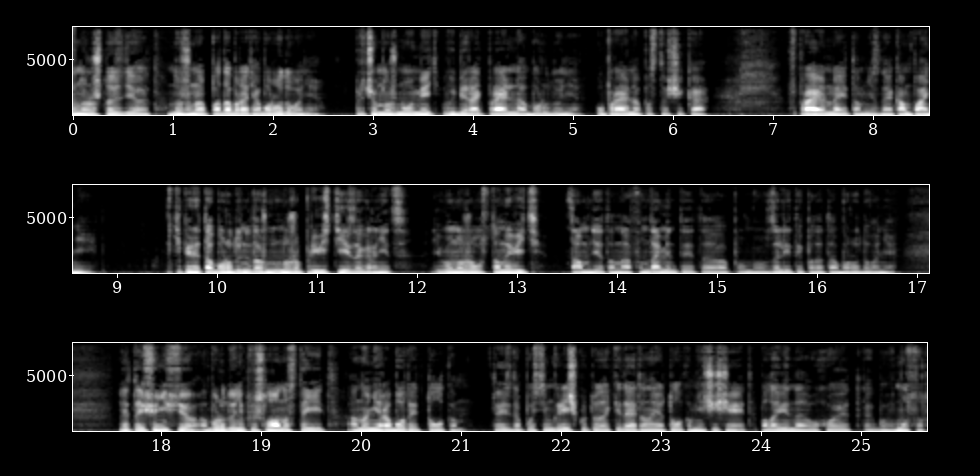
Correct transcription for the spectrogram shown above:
нужно что сделать? Нужно подобрать оборудование, Причем нужно уметь выбирать правильное оборудование у правильного поставщика, в правильной, там, не знаю, компании. Теперь это оборудование должно, нужно привезти из-за границы. Его нужно установить там где-то на фундаменты, это залитые под это оборудование. Это еще не все. Оборудование пришло, оно стоит. Оно не работает толком. То есть, допустим, гречку туда кидает, она ее толком не очищает. Половина уходит как бы в мусор.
